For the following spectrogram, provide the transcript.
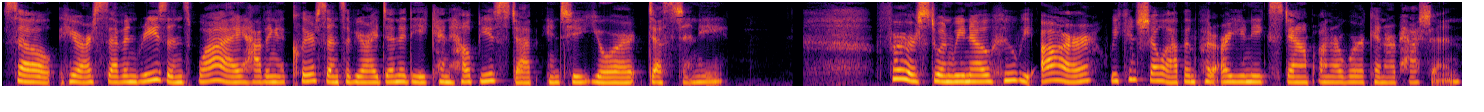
So, here are seven reasons why having a clear sense of your identity can help you step into your destiny. First, when we know who we are, we can show up and put our unique stamp on our work and our passion.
